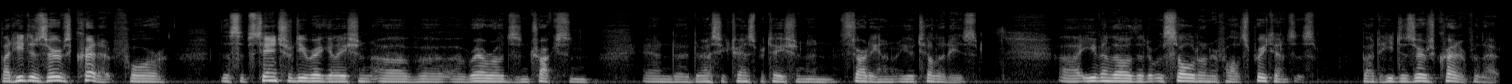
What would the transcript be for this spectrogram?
But he deserves credit for the substantial deregulation of uh, railroads and trucks and, and uh, domestic transportation and starting on utilities, uh, even though that it was sold under false pretenses. But he deserves credit for that.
